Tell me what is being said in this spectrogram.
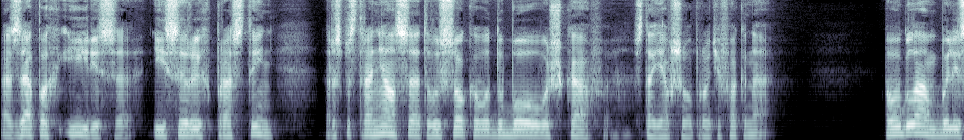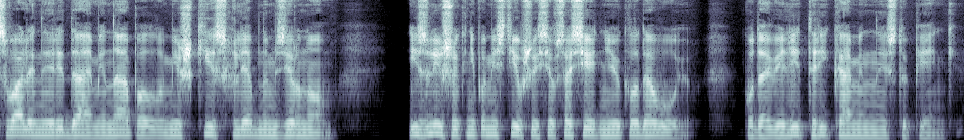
А запах ириса и сырых простынь распространялся от высокого дубового шкафа, стоявшего против окна. По углам были свалены рядами на пол мешки с хлебным зерном, излишек, не поместившийся в соседнюю кладовую, куда вели три каменные ступеньки.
